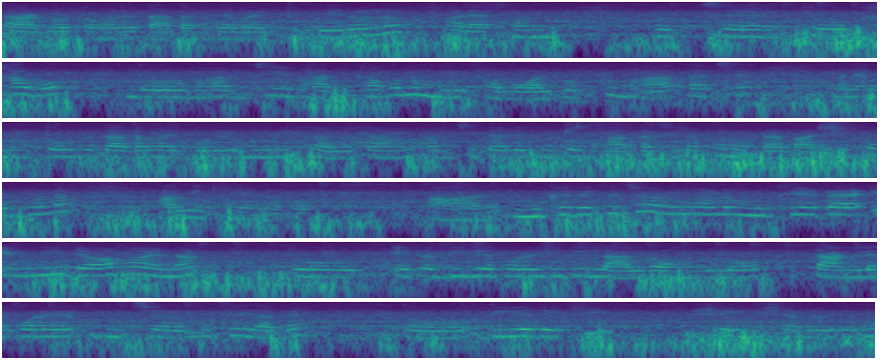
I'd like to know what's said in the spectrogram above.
তারপর তোমাদের দাদা ভাই আবার একটু বেরোলো। আর এখন হচ্ছে তো খাব। তো ভাবছি ভাত খাব না মুড়ি খাব। অল্প একটু ভাত আছে। মানে তোর দাদা ভাই বলল মুড়ি খাবে। তো আমি ভাবছি তাহলে দুটো ভাত আছে যখন, ওটা বাসি করব না, আমি খেয়ে নেব। আর মুখে দেখেছ? আমি ভাবলাম মুখে এটা এমনি দেওয়া হয় না। তো এটা দিলে পরে যদি লাল রঙগুলো টানলে পরে উঠে যাবে। তো দিয়ে দেখি, সেই হিসাবে ওই জন্য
